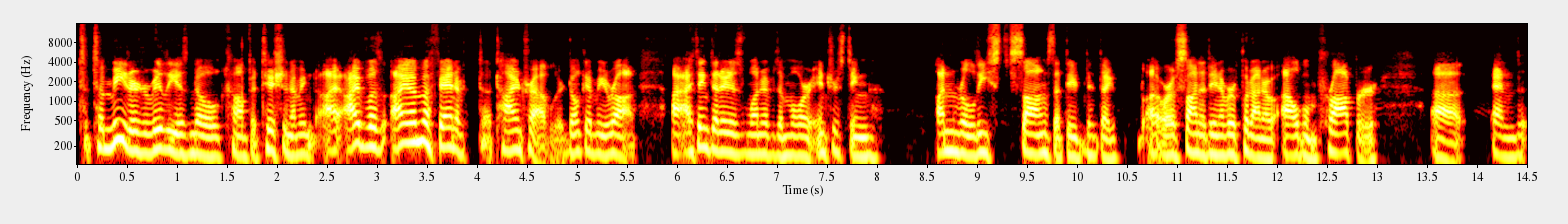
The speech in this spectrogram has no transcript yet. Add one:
t- to me, there really is no competition. I mean, I, I was I am a fan of t- Time Traveler. Don't get me wrong. I, I think that it is one of the more interesting unreleased songs that they did, like, or a song that they never put on an album proper. Uh, and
